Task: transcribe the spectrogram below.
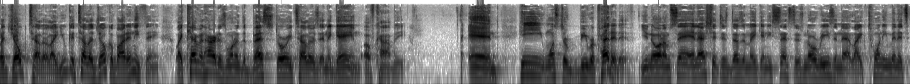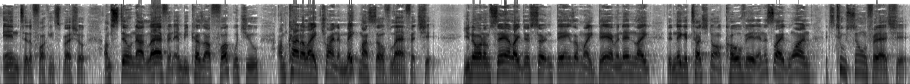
a joke teller. Like you could tell a joke about anything. Like kevin hart is one of the best storytellers in the game of comedy and he wants to be repetitive. You know what I'm saying? And that shit just doesn't make any sense. There's no reason that like 20 minutes into the fucking special, I'm still not laughing. And because I fuck with you, I'm kind of like trying to make myself laugh at shit. You know what I'm saying? Like there's certain things I'm like, damn. And then like the nigga touched on COVID and it's like one, it's too soon for that shit.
